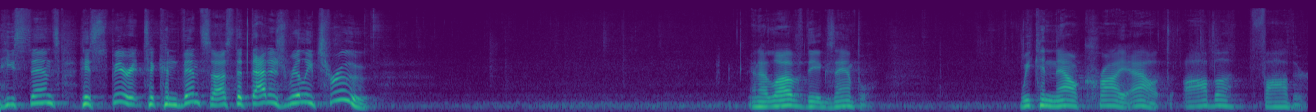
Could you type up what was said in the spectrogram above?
he sends His Spirit to convince us that that is really true. And I love the example. We can now cry out, Abba, Father.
